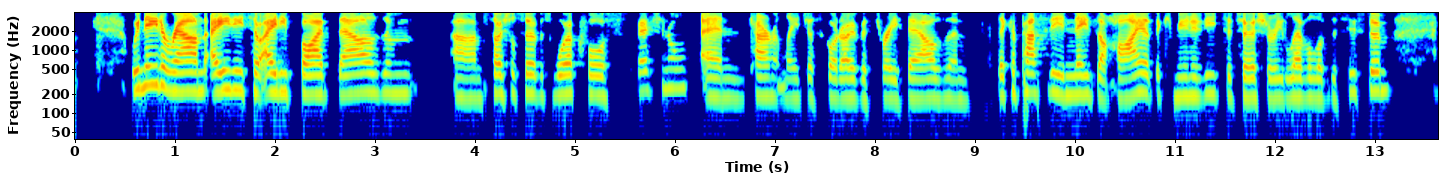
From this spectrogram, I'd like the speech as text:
We need around 80 to 85,000 um, social service workforce professionals and currently just got over 3,000 the capacity and needs are high at the community to tertiary level of the system.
